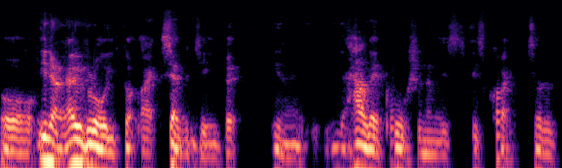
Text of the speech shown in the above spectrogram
or you know, overall you've got like seventy, but you know how they portion them is is quite sort of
